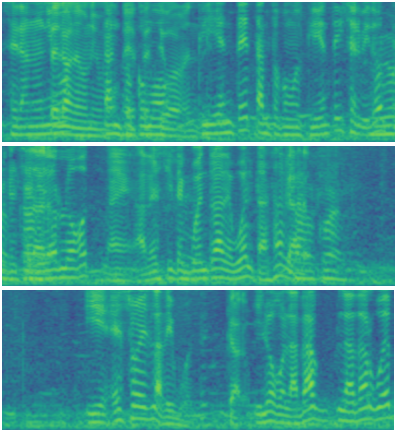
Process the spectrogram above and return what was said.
ser anónimo, Ser anónimo, tanto como efectivamente. cliente, tanto como cliente y servidor, porque el claro. servidor luego eh, a ver si te encuentra de vuelta, ¿sabes? Claro. Tal cual. Y eso es la deep web. Claro. Y luego la dark, la dark web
